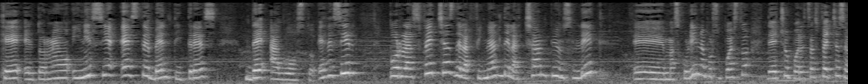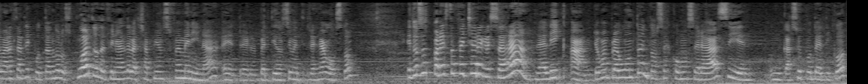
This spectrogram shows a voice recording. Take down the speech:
que el torneo inicie este 23 de agosto. Es decir, por las fechas de la final de la Champions League eh, masculina, por supuesto. De hecho, por estas fechas se van a estar disputando los cuartos de final de la Champions femenina entre el 22 y 23 de agosto. Entonces, para esta fecha regresará la Ligue 1. Yo me pregunto entonces cómo será si en un caso hipotético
